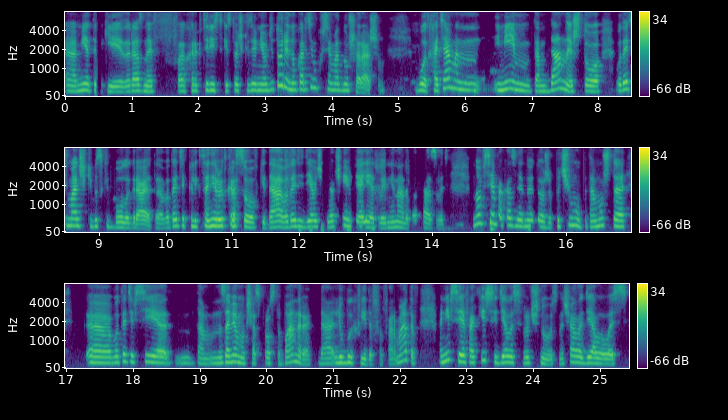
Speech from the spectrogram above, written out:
э, метрики, разные характеристики с точки зрения аудитории, но картинку всем одну шарашим. Вот, хотя мы имеем там данные, что вот эти мальчики баскетбол играют, а вот эти коллекционируют кроссовки, да, вот эти девочки вообще им фиолетовые, им не надо показывать. Но всем показывали одно и то же. Почему? Потому что э, вот эти все, там, назовем их сейчас просто баннеры, да, любых видов и форматов, они все фактически делались вручную. Сначала делалось,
